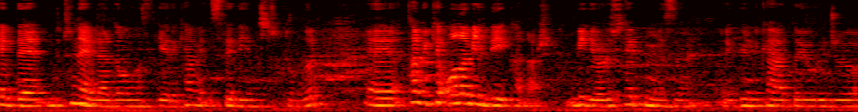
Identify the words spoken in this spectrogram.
evde, bütün evlerde olması gereken ve istediğimiz tutumdur. Ee, tabii ki olabildiği kadar. Biliyoruz hepimizin e, günlük hayatta yorucu,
